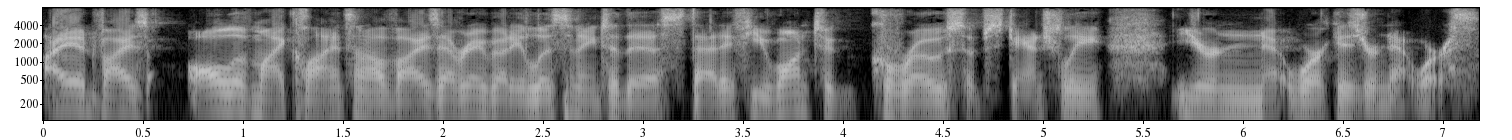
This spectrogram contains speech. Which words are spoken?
I advise all of my clients and I'll advise everybody listening to this that if you want to grow substantially, your network is your net worth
